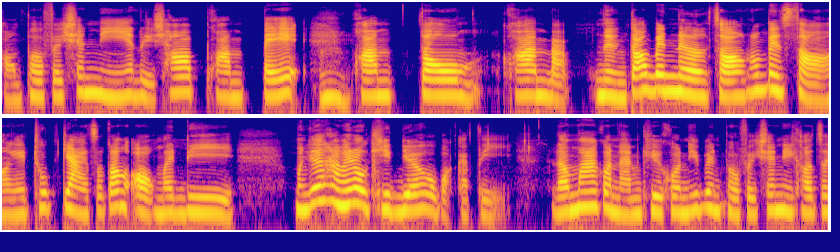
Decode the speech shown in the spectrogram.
ของ perfectionist หรือชอบความเป๊ะอืมความตรง ความแบบหนึ่งต้องเป็นหนึ่งสองต้องเป็นสองอย่างทุกอย่างจะต้องออกมาดี มันก็จะทำให้เราคิดเยอะกว่าปกติ แล้วมากกว่านั้นคือคนที่เป็น perfectionist เขาจะ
